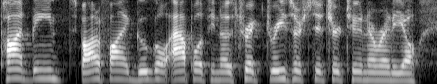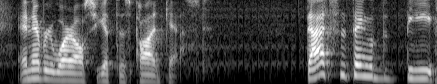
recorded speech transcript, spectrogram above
Podbean, Spotify, Google, Apple, if you know the trick, Deezer, Stitcher, TuneIn Radio, and everywhere else you get this podcast. That's the thing with the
